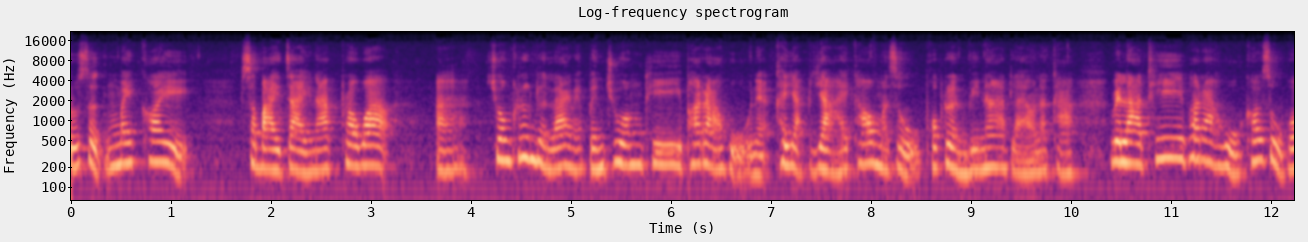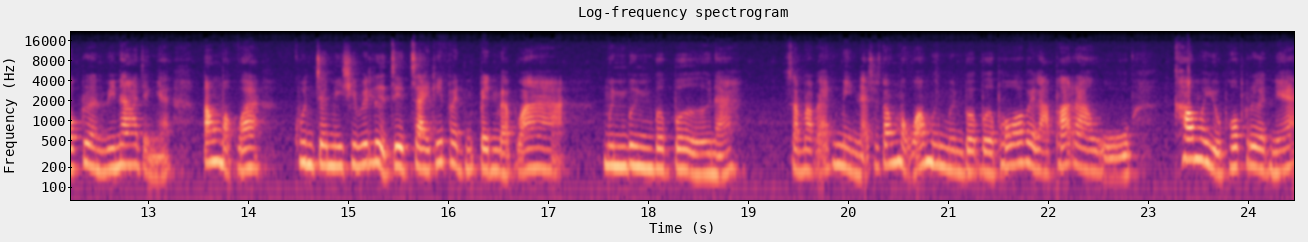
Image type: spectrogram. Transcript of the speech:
รู้สึกไม่ค่อยสบายใจนัก เพราะว่าช่วงครึ่งเดือนแรกเนี่ยเป็นช่วงที่พระราหูเนี่ยขยับย้ายเข้ามาสู่ภพเรือนวินาศแล้วนะคะ เวลาที่พระราหูเข้าสู่ภพเรือนวินาศอย่างเงี้ยต้องบอกว่า คุณจะมีชีวิตหรือจิตใจที่เป็นเป็นแบบว่ามึนบึนเบอร์เบอร์นะสำหรับแอดมินเนี่ยจะต้องบอกว่ามึนมึนเบอร์เบอร์เพราะว่าเวลาพระราหูเข้ามาอยู่ภพเรือนเนี้ย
